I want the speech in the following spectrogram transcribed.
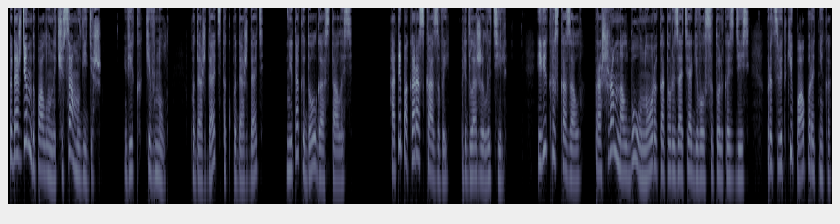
«Подождем до полуночи, сам увидишь». Вик кивнул. «Подождать, так подождать. Не так и долго осталось». «А ты пока рассказывай», — предложила Тиль. И Вик рассказал про шрам на лбу у Норы, который затягивался только здесь, про цветки папоротника,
